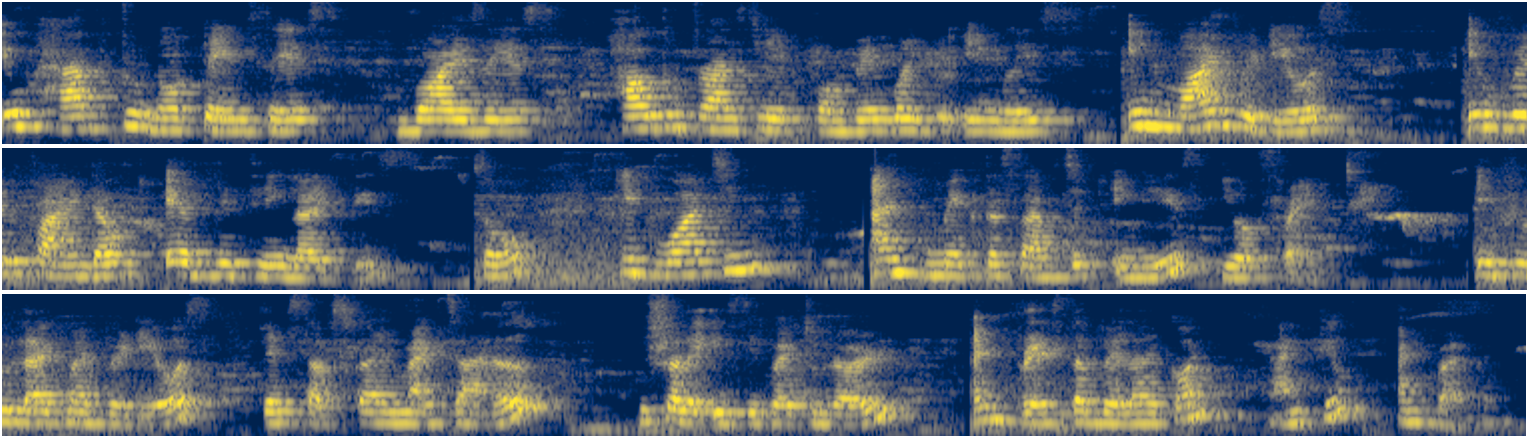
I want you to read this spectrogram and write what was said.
you have to know tenses, voices, how to translate from Bengali to English. In my videos, you will find out everything like this. So, keep watching and make the subject English your friend. If you like my videos, then subscribe my channel. Usually easy way to learn and press the bell icon. Thank you and bye.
